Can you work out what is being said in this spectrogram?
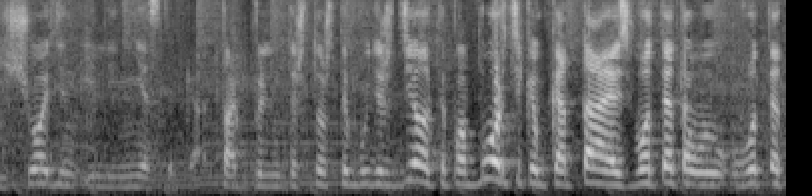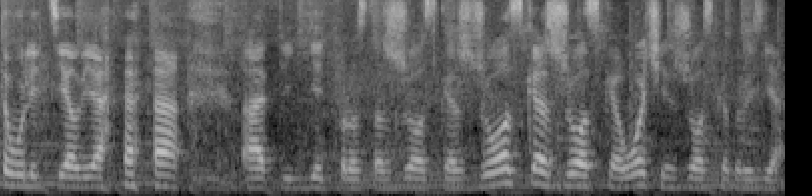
еще один или несколько. Так, блин, ты что ж ты будешь делать? Ты по бортикам катаюсь. Вот это, вот это улетел я. Офигеть, просто жестко, жестко, жестко, очень жестко, друзья.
